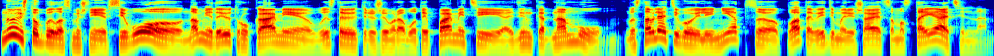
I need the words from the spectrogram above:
Ну и что было смешнее всего, нам не дают руками выставить режим работы памяти один к одному. Выставлять его или нет, плата, видимо, решает самостоятельно.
